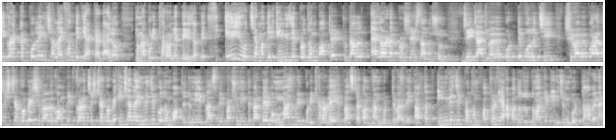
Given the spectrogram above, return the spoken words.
এই কয়েকটা পড়লে ইনশাল্লাহ এখান থেকে একটা ডায়লগ তোমরা পরীক্ষার হলে পেয়ে যাবে। এই হচ্ছে আমাদের ইংরেজি প্রথম পত্রের টোটাল এগারোটা প্রশ্নের সাজেশন যেটা যেভাবে পড়তে বলেছি সেভাবে পড়ার চেষ্টা করবে সেভাবে কমপ্লিট করার চেষ্টা করবে। ইনশাল্লাহ ইংরেজি প্রথম পত্রে তুমি এ প্লাস প্রিপারেশন নিতে পারবে এবং মাস বি পরীক্ষার হলে এ প্লাসটা কনফার্ম করতে পারবে। অর্থাৎ ইংরেজি প্রথম পত্র নিয়ে আপাতত তোমাকে টেনশন করতে হবে না।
